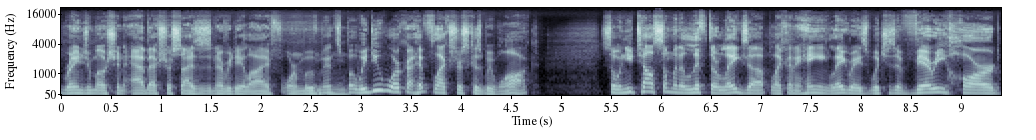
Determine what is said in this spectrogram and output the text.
range of motion ab exercises in everyday life or movements, mm-hmm. but we do work our hip flexors because we walk. So when you tell someone to lift their legs up, like on a hanging leg raise, which is a very hard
